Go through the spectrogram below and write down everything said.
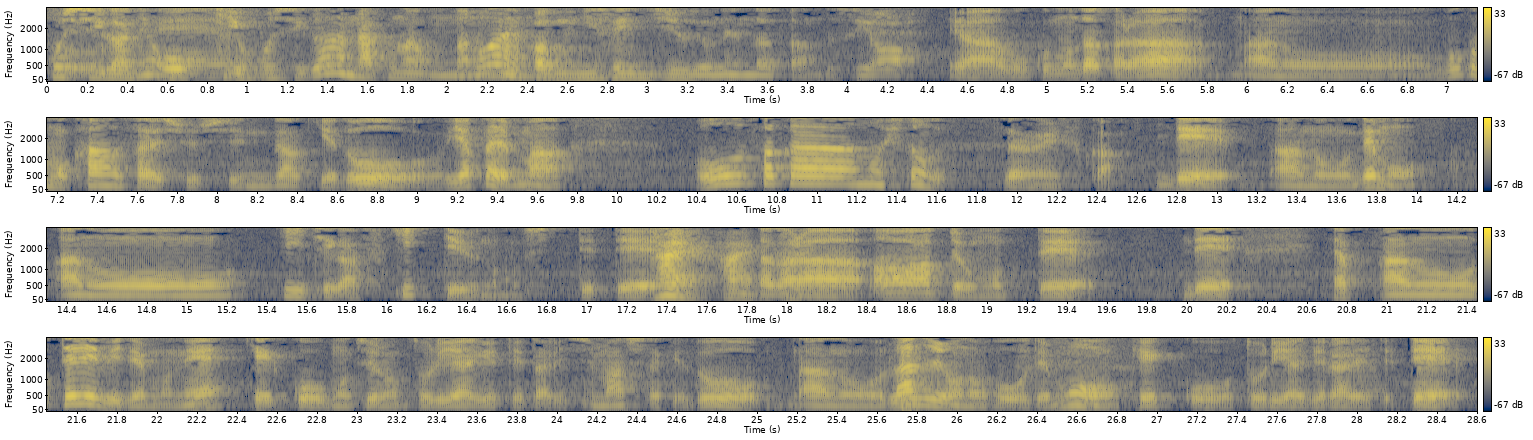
星がね、ね大きい星がなくなったのはやっぱ2014年だったんですよ。いや、僕もだから、あの、僕も関西出身だけど、やっぱりまあ、大阪の人じゃないですか。で、あの、でも、あの、ピーチが好きっていうのも知ってて、はいはい、だから、あーって思って、で、やあのテレビでもね結構もちろん取り上げてたりしましたけどあのラジオの方でも結構取り上げられてて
